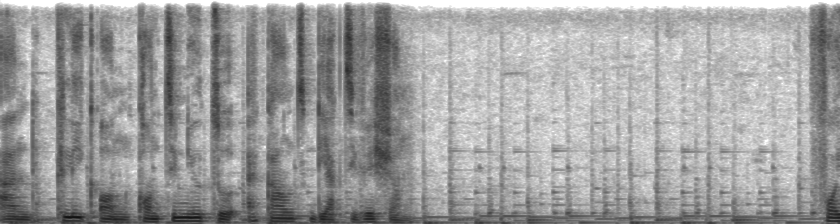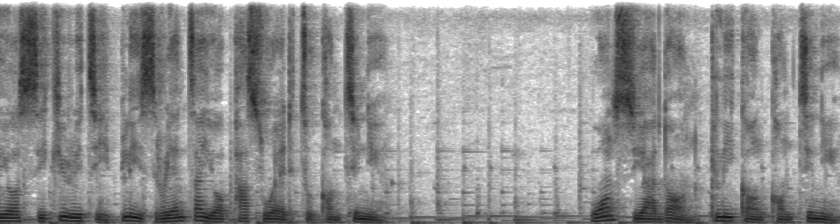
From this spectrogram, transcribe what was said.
and click on Continue to Account Deactivation. For your security, please re-enter your password to continue. Once you are done, click on Continue.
